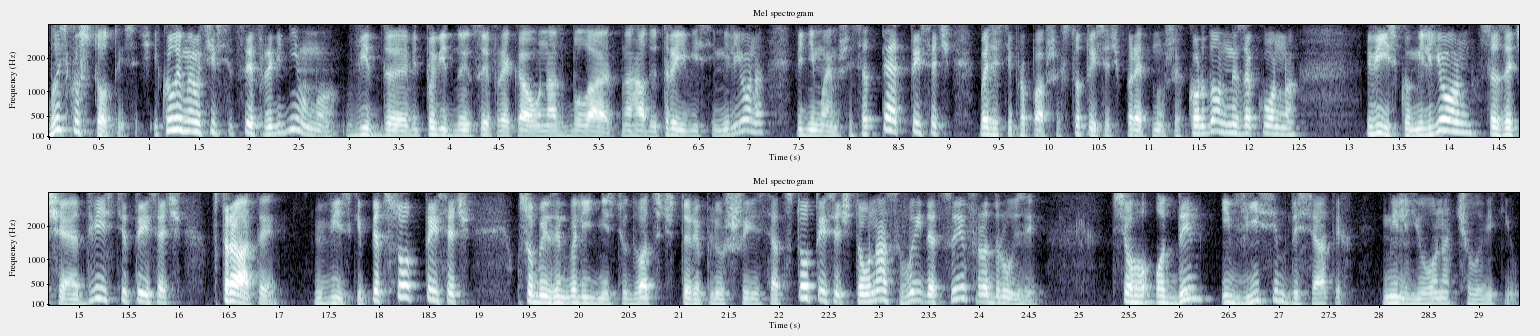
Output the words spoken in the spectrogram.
близько 100 тисяч. І коли ми оці всі цифри віднімемо від е, відповідної цифри, яка у нас була, нагадую, 3,8 мільйона, віднімаємо 65 тисяч безвісті пропавших, 100 тисяч перетнувших кордон незаконно, військо мільйон, СЗЧ 200 тисяч, втрати в війські 500 тисяч, особи з інвалідністю 24 плюс 60 100 тисяч, то у нас вийде цифра, друзі, всього 1,8 мільйона чоловіків.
